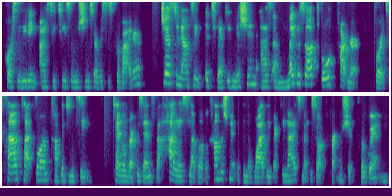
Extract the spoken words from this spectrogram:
of course, a leading ICT solution services provider, just announcing its recognition as a Microsoft Gold Partner for its cloud platform competency. Title represents the highest level of accomplishment within the widely recognized Microsoft Partnership Program.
